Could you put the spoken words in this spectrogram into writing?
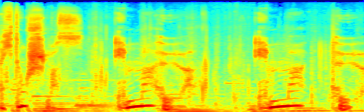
Richtung Schloss. Immer höher, immer höher.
